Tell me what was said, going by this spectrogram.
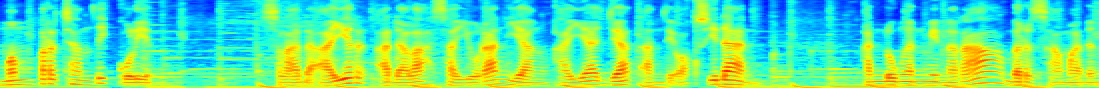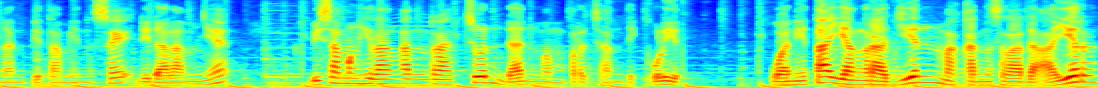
Mempercantik kulit. Selada air adalah sayuran yang kaya zat antioksidan. Kandungan mineral bersama dengan vitamin C di dalamnya bisa menghilangkan racun dan mempercantik kulit. Wanita yang rajin makan selada air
